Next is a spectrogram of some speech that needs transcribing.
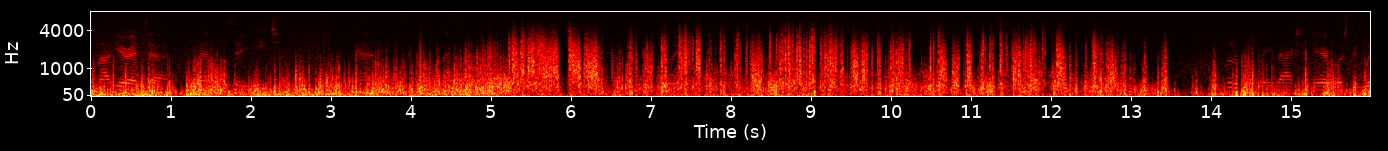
I'm out here at uh, Panama City Beach, and it's the Gulf of Mexico. So, you know, really cool. a little bit of wave action there, mostly wind.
